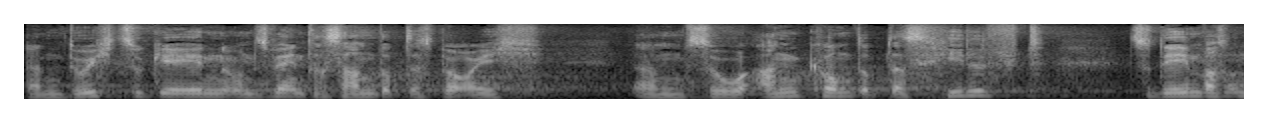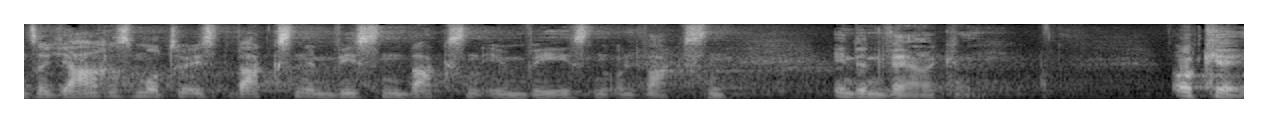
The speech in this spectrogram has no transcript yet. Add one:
ähm, durchzugehen. Und es wäre interessant, ob das bei euch ähm, so ankommt, ob das hilft zu dem, was unser Jahresmotto ist, wachsen im Wissen, wachsen im Wesen und wachsen in den Werken. Okay,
